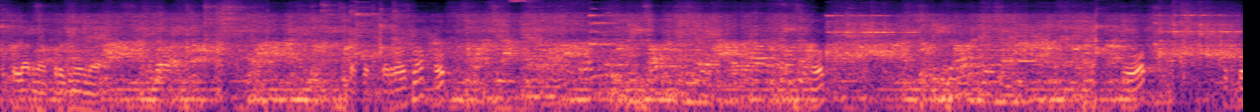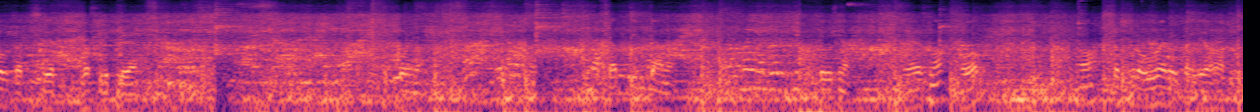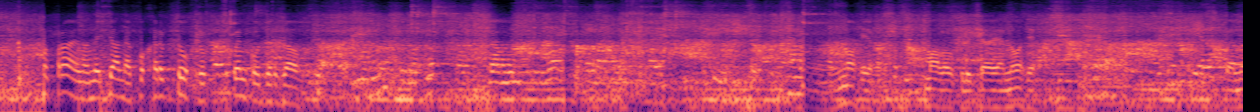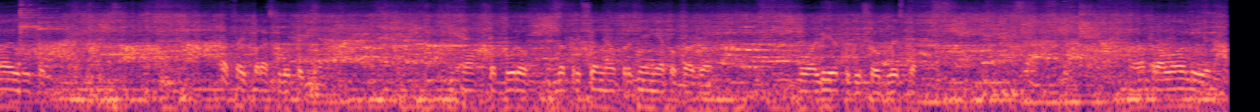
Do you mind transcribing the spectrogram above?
Популярне упражнення. Так осторожно. Оп. Оп. Оп. Футболка цвет вас леплее. Дружно. Нежно. Оп. О, щоб вирубав його. Правильно, не тяне по хребту, щоб спинку держав. Ноги мало включає ноги. Спиною лупить. Оцей прес лупить. О, Шапуров запрещенное упражнение показывал. У Алия подошел близко. Набрало Алію.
